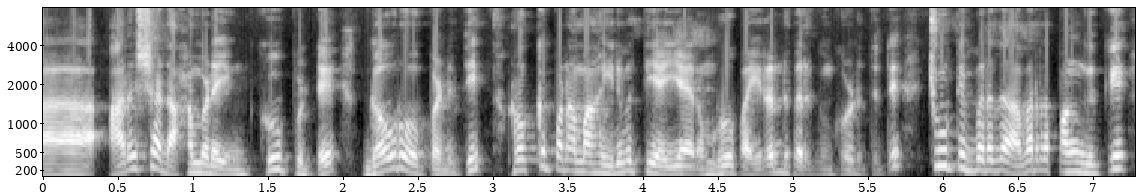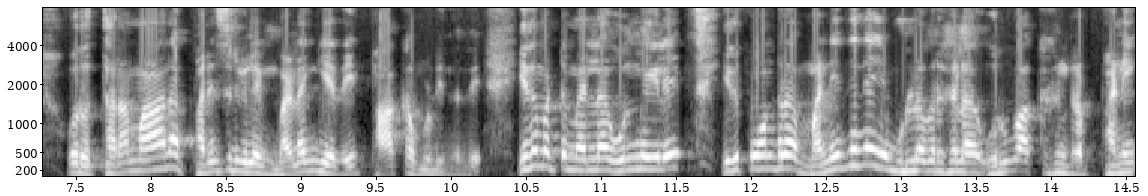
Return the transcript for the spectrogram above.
ஆஹ், அர்ஷத் அகமடையும் கூப்பிட்டு கௌரவப்படுத்தி ரொக்க பணமாக இருபத்தி ஐயாயிரம் ரூபாய் இரண்டு பேருக்கும் கொடுத்துட்டு சூட்டி பிறகு அவர பங்குக்கு ஒரு தரமான பரிசுகளை வழங்கியதை பார்க்க முடிந்தது. இது மட்டுமல்ல உண்மையிலே இது போன்ற மனிதநேயம் உள்ளவர்களை உருவாக்குகின்ற பணி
